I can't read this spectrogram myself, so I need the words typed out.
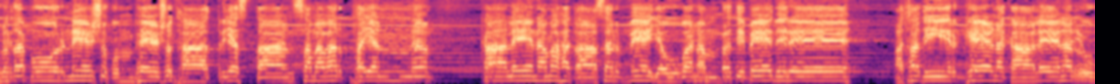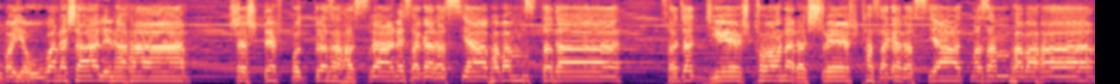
घृतपूर्णेषु कुम्भेषु धात्र्यस्तान् समवर्धयन् कालेन महता सर्वे यौवनम् प्रतिपेदिरे। अथ दीर्घेण कालेन रूपयौवनशालिनः। षष्टिः पुत्रसहस्राणि सगरस्याभवंस्तदा। स च ज्येष्ठो नरश्रेष्ठसगरस्यात्मसम्भवः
